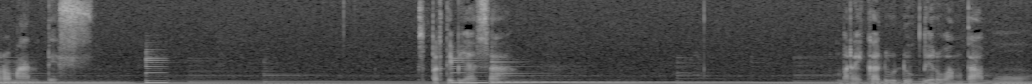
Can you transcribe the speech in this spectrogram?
romantis. Seperti biasa, mereka duduk di ruang tamu,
